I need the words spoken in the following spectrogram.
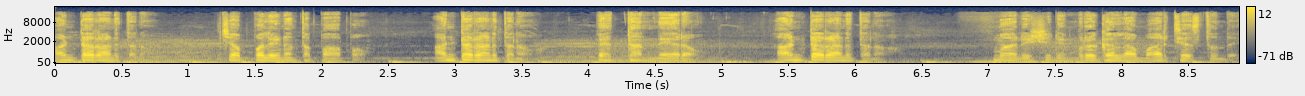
అంటరానితనం చెప్పలేనంత పాపం అంటరానితనం పెద్ద నేరం అంటరానితనం. మనిషిని మృగంలా మార్చేస్తుంది.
